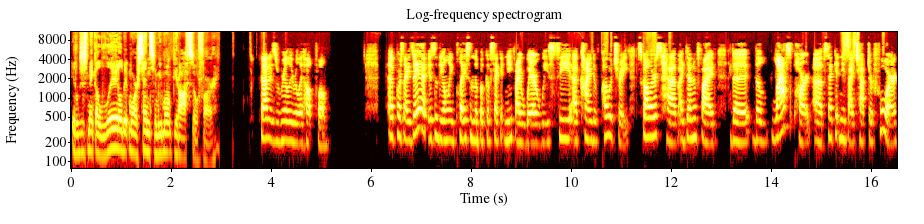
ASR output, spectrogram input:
it'll just make a little bit more sense and we won't get off so far. That is really, really helpful of course, Isaiah isn't the only place in the book of Second Nephi where we see a kind of poetry. Scholars have identified the the last part of Second Nephi chapter four,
